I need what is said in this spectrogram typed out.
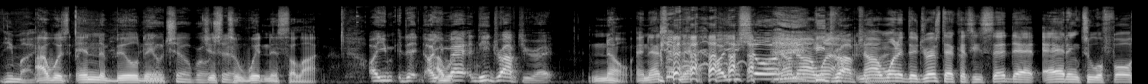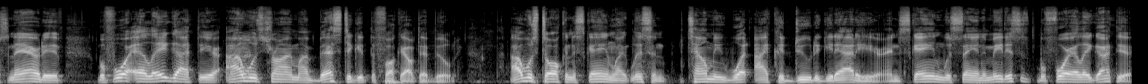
He might. I was in the building Yo, chill, bro, just chill. to witness a lot. Are you? Are you would- mad? He dropped you, right? No, and that's and that- Are you sure? No, no, I, He want, dropped no, you, I right? wanted to address that because he said that adding to a false narrative. Before LA got there, I was trying my best to get the fuck out that building. I was talking to Skane like, listen, tell me what I could do to get out of here. And Skane was saying to me, this is before LA got there.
